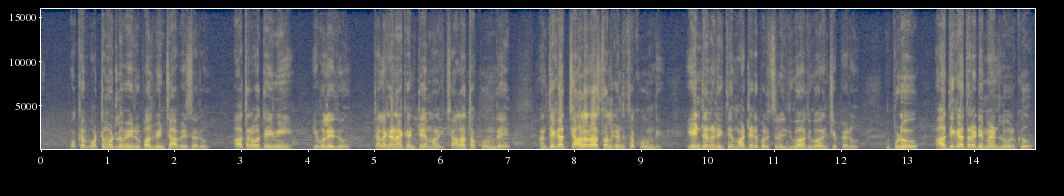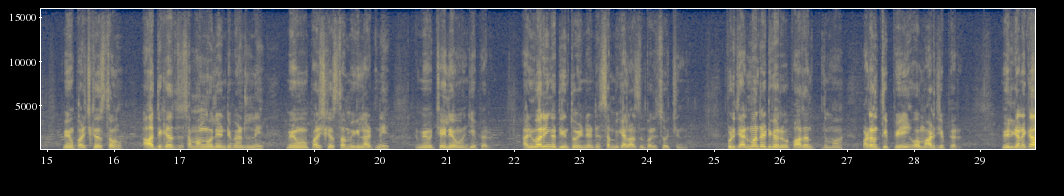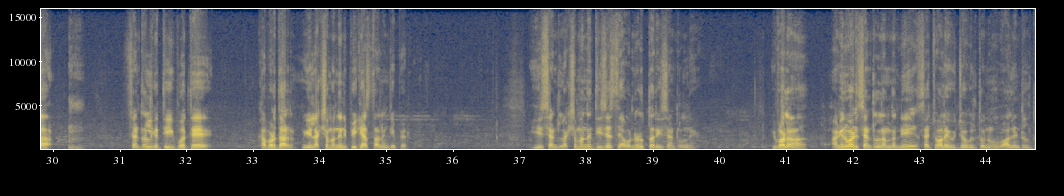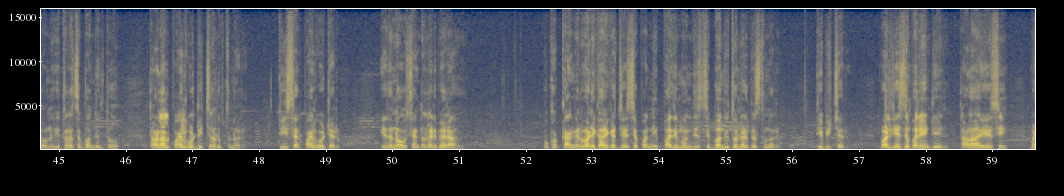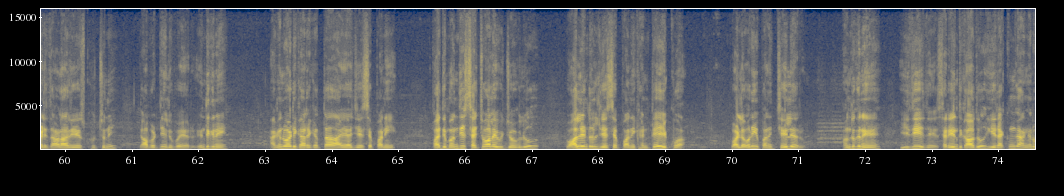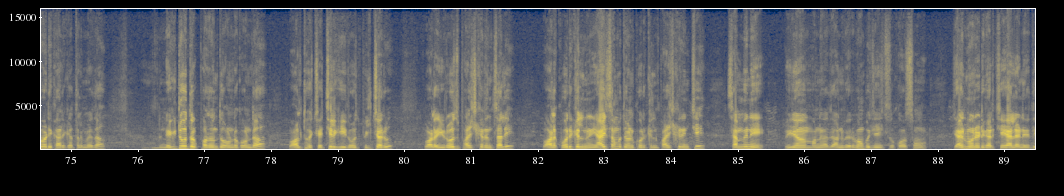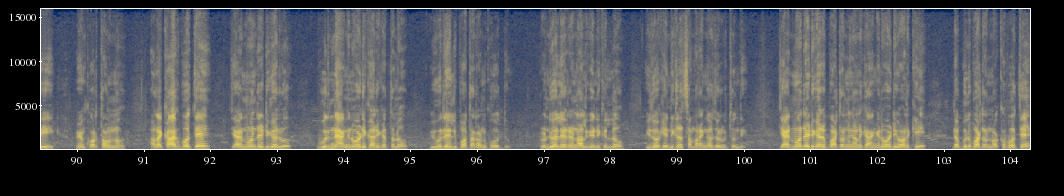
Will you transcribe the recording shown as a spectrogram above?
ఒక మొట్టమొదటిలో వెయ్యి రూపాయలు పెంచి ఆపేశారు. ఆ తర్వాత ఏమీ ఇవ్వలేదు. తెలంగాణ కంటే మనకి చాలా తక్కువ ఉంది. అంతేకాదు చాలా రాష్ట్రాల కంటే తక్కువ ఉంది. ఏంటని అడిగితే మాట్లాడే పరిస్థితులు ఇదిగో అదిగో అని చెప్పారు. ఇప్పుడు ఆర్థికేతర డిమాండ్ల వరకు మేము పరిష్కరిస్తాం. ఆర్థిక సంబంధం లేని డిమాండ్లని మేము పరిష్కరిస్తాం. మిగిలిన వాటిని మేము చేయలేమని చెప్పారు. అనివార్యంగా దీంతో ఏంటంటే సమ్మెకి వెళ్ళాల్సిన పరిస్థితి వచ్చింది. ఇప్పుడు జగన్మోహన్ రెడ్డి గారు పాదం పడవ తిప్పి ఒక మాట చెప్పారు. మీరు కనుక సెంట్రల్గా తీగిపోతే కబడ్దార్ ఈ లక్ష మందిని పీకేస్తానని చెప్పారు. ఈ సెంటర్ లక్ష మందిని తీసేస్తే ఎవరు నడుపుతారు ఈ సెంటర్ని ఇవాళ అంగన్వాడీ సెంటర్లందరినీ సచివాలయ ఉద్యోగులతోనూ వాలంటీర్లతోనూ ఇతర సిబ్బందులతో తరళాలు పగలగొట్టించి నడుపుతున్నారు. తీశారు పగలగొట్టారు. ఏదన్నా ఒక సెంటర్ నడిపారా? ఒక్కొక్క అంగన్వాడీ కార్యకర్త చేసే పని పది మంది సిబ్బందితో నడిపిస్తున్నారు. తీపిచ్చారు. వాళ్ళు చేసే పని ఏంటి? తాళాలు వేసి మళ్ళీ తాళాలు వేసి కూర్చుని కాబట్టి వెళ్ళిపోయారు. ఎందుకని? అంగన్వాడీ కార్యకర్త ఆయా చేసే పని పది మంది సచివాలయ ఉద్యోగులు వాలంటీర్లు చేసే పని కంటే ఎక్కువ. వాళ్ళు ఎవరు ఈ పని చేయలేరు. అందుకనే ఇది ఇది సరైనది కాదు. ఈ రకంగా అంగన్వాడీ కార్యకర్తల మీద నెగిటివ్ దృక్పథంతో ఉండకుండా వాళ్ళతో చర్చలకి ఈరోజు పిలిచారు. వాళ్ళు ఈరోజు పరిష్కరించాలి. వాళ్ళ కోరికలను న్యాయసమ్మతమైన కోరికలను పరిష్కరించి సమ్మెని విజయం మన దాన్ని విరమింపజేయడం కోసం జగన్మోహన్ రెడ్డి గారు చేయాలనేది మేము కోరుతా ఉన్నాం. అలా కాకపోతే జగన్మోహన్ రెడ్డి గారు ఊరిని అంగన్వాడీ కార్యకర్తలు ఊరిని వెళ్ళిపోతారు అనుకోవద్దు. రెండు వేల ఇరవై నాలుగు ఎన్నికల్లో ఇది ఒక ఎన్నికల సమరంగా జరుగుతుంది. జగన్మోహన్ రెడ్డి గారు బటన్ కనుక అంగన్వాడీ వాళ్ళకి డబ్బులు బటన్ నొక్కపోతే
